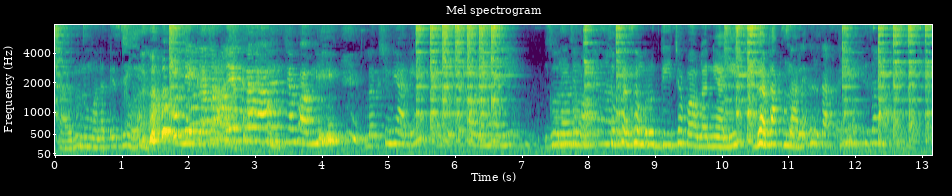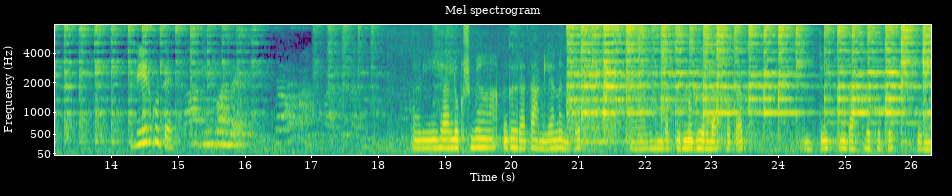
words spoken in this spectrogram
काय म्हणू मला तेच नव्हतं लक्ष्मी आली. पावलांनी सुख समृद्धीच्या पावलांनी आली. घर दाखवून आले. वीर कुठे? आणि ह्या लक्ष्म्या घरात आणल्यानंतर पूर्ण घर दाखवतात. तेच मी दाखवत होते. पूर्ण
